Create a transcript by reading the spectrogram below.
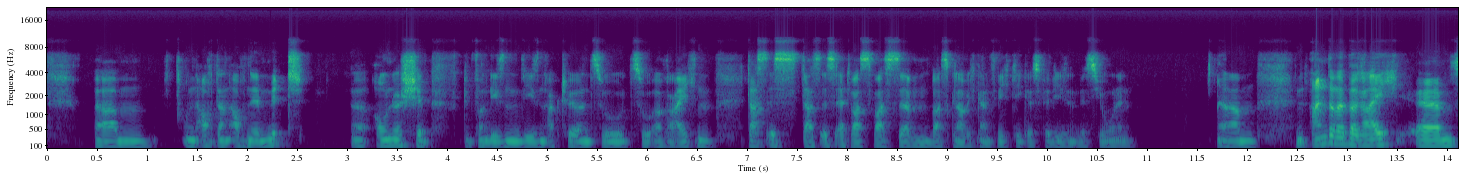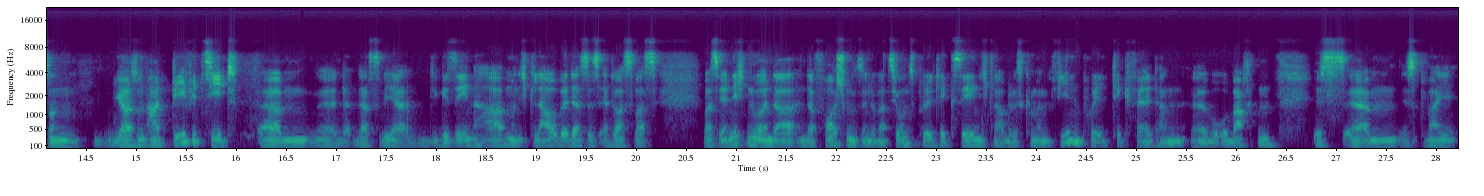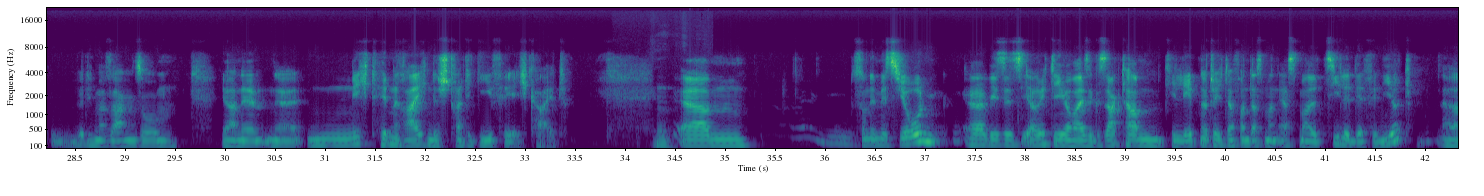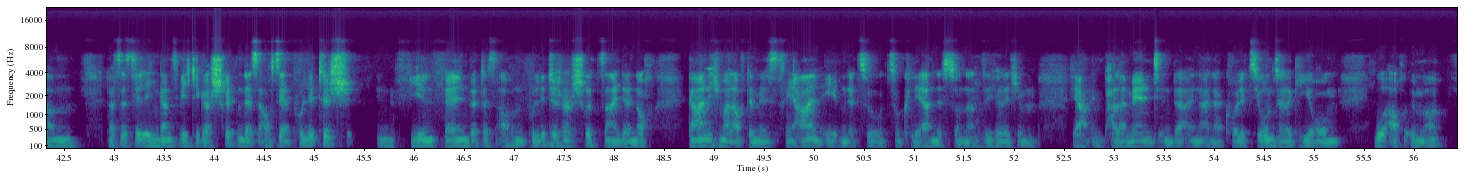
Ähm, und auch dann auch eine Mit-Ownership von diesen, diesen Akteuren zu, zu erreichen. Das ist, das ist etwas, was, ähm, was, glaube ich, ganz wichtig ist für diese Missionen. Ähm, ein anderer Bereich, ähm, so, ein, ja, so eine Art Defizit, ähm, äh, das wir gesehen haben, und ich glaube, das ist etwas, was, was wir nicht nur in der, in der Forschungs- und Innovationspolitik sehen, ich glaube, das kann man in vielen Politikfeldern äh, beobachten, ist, ähm, ist, würde ich mal sagen, so ja, eine, eine nicht hinreichende Strategiefähigkeit. Hm. So eine Mission, äh, wie Sie es ja richtigerweise gesagt haben, die lebt natürlich davon, dass man erstmal Ziele definiert. Ähm, das ist sicherlich ein ganz wichtiger Schritt und der ist auch sehr politisch. In vielen Fällen wird es auch ein politischer Schritt sein, der noch gar nicht mal auf der ministerialen Ebene zu, zu klären ist, sondern sicherlich im, ja, im Parlament, in, der, in einer Koalitionsregierung, wo auch immer.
